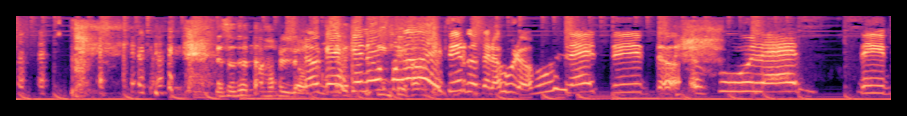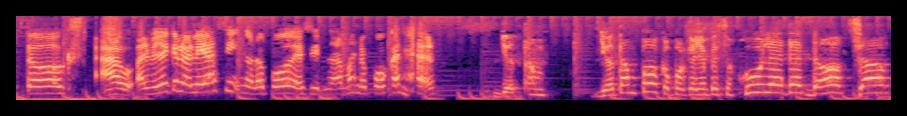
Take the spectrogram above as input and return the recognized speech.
Nosotros estamos locos. No, que, que no puedo decirlo, te lo juro. Who let the do- who let the dogs out? Al menos que lo lea así, no lo puedo decir, nada más lo puedo cantar. Yo, tam- yo tampoco, porque yo empiezo, Who let the dogs out?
